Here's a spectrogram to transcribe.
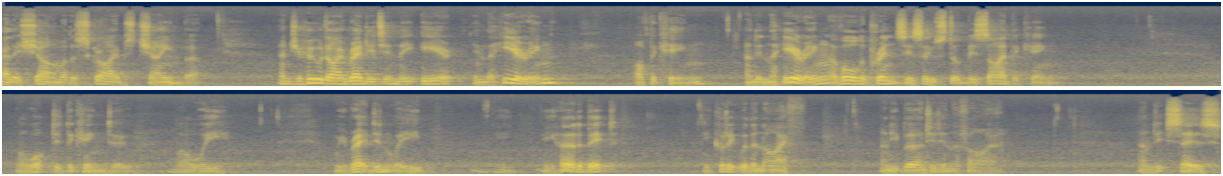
Elishama the scribe's chamber. And Jehudi read it in the, ear, in the hearing of the king and in the hearing of all the princes who stood beside the king. Well, what did the king do? Well, we, we read, didn't we? He, he, he heard a bit, he cut it with a knife, and he burnt it in the fire. And it says,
